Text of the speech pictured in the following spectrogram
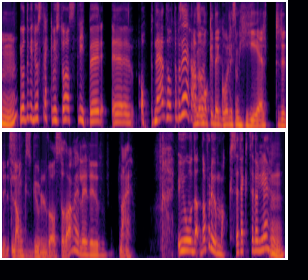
Mm. Jo, det vil jo strekke hvis du har striper eh, opp ned, holdt jeg på å si. Ja, men Altså, Må ikke det gå liksom helt langs gulvet også, da? Eller Nei. jo, da, da får du jo makseffekt, selvfølgelig. Mm.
